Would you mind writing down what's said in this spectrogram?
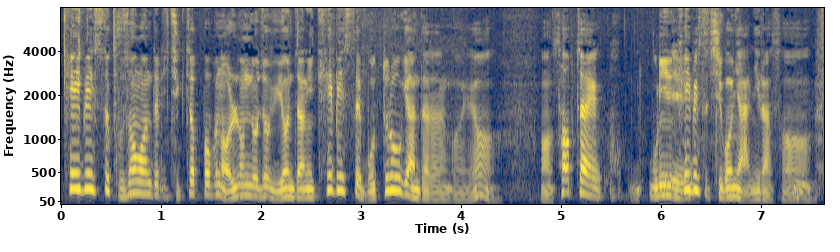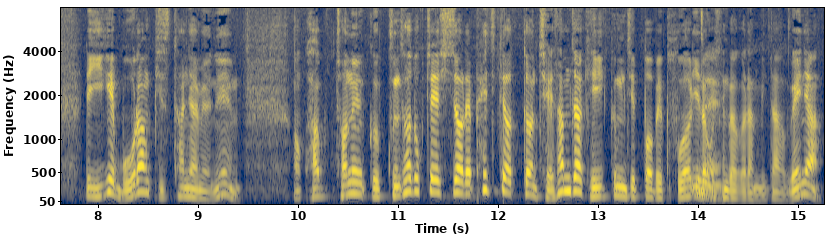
KBS 구성원들이 직접 뽑은 언론 노조 위원장이 KBS에 못 들어오게 한다라는 거예요. 어, 사업자의 우리 예. KBS 직원이 아니라서. 음. 근데 이게 뭐랑 비슷하냐면은 어, 저는 그 군사 독재 시절에 폐지되었던 제3자 개입 금지법의 부활이라고 네. 생각을 합니다. 왜냐?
